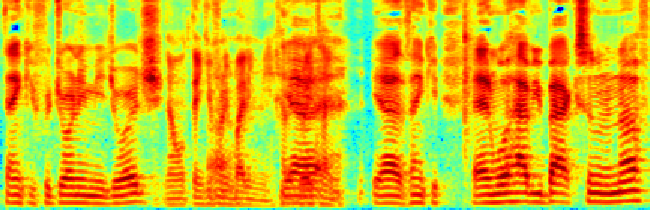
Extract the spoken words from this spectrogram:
Thank you for joining me, George. No, thank you for inviting me. Had yeah, a great time. yeah, thank you. And we'll have you back soon enough.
